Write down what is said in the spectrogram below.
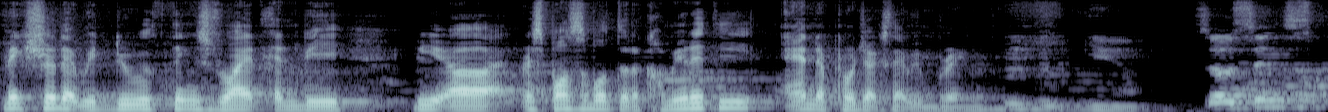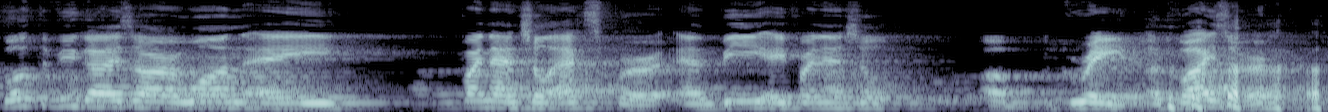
make sure that we do things right and be, be uh, responsible to the community and the projects that we bring. Yeah. So since both of you guys are one a financial expert and be a financial um, great advisor,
